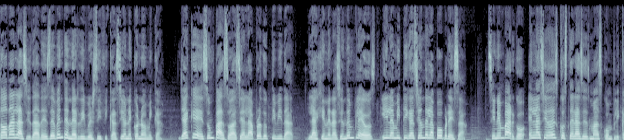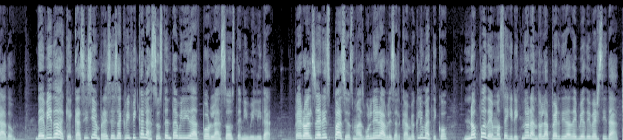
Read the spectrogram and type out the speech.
Todas las ciudades deben tener diversificación económica, ya que es un paso hacia la productividad, la generación de empleos y la mitigación de la pobreza. Sin embargo, en las ciudades costeras es más complicado, debido a que casi siempre se sacrifica la sustentabilidad por la sostenibilidad. Pero al ser espacios más vulnerables al cambio climático, no podemos seguir ignorando la pérdida de biodiversidad.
